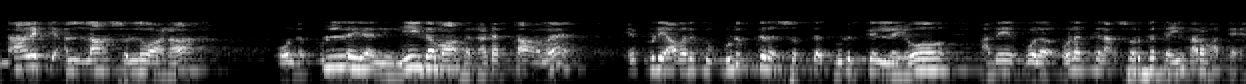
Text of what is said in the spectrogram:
நாளைக்கு அல்லாஹ் சொல்லுவானா உங்க பிள்ளைய நீதமாக நடத்தாம எப்படி அவருக்கு கொடுக்கிற சொத்தை கொடுக்கலையோ அதே போல உனக்கு நான் சொர்க்கத்தையும் தரமாட்டேன்.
